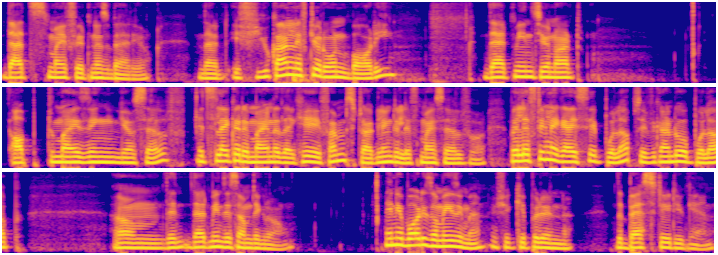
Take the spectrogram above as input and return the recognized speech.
That's my fitness barrier. That if you can't lift your own body, that means you're not optimizing yourself. It's like a reminder, like, hey, if I'm struggling to lift myself, or by lifting, like I say, pull ups, if you can't do a pull up, um, then that means there's something wrong. And your body's amazing, man. You should keep it in the best state you can.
